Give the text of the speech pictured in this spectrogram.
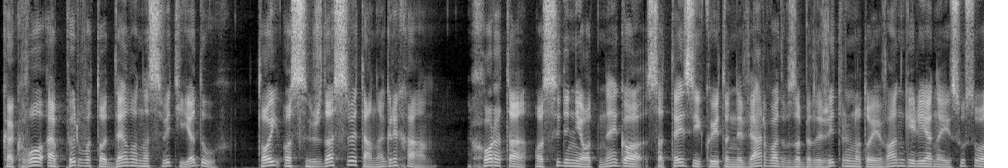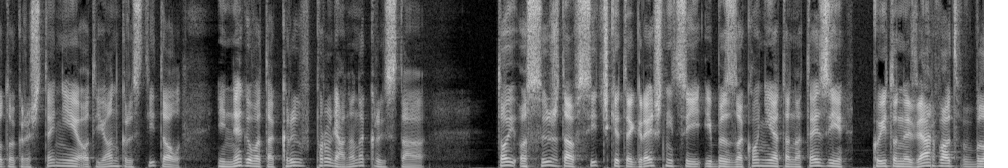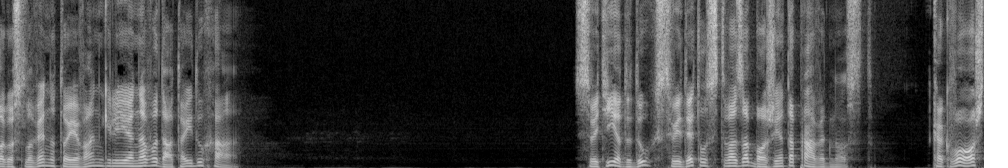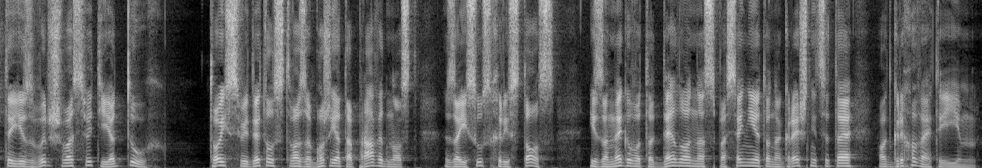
Какво е първото дело на Светия Дух? Той осъжда света на греха. Хората, осъдени от него, са тези, които не вярват в забележителното Евангелие на Исусовото кръщение от Йоанн Кръстител и неговата кръв проляна на кръста. Той осъжда всичките грешници и беззаконията на тези, които не вярват в благословеното Евангелие на водата и духа. Светият Дух свидетелства за Божията праведност – какво още извършва Светият Дух? Той свидетелства за Божията праведност, за Исус Христос и за Неговото дело на спасението на грешниците от греховете им.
